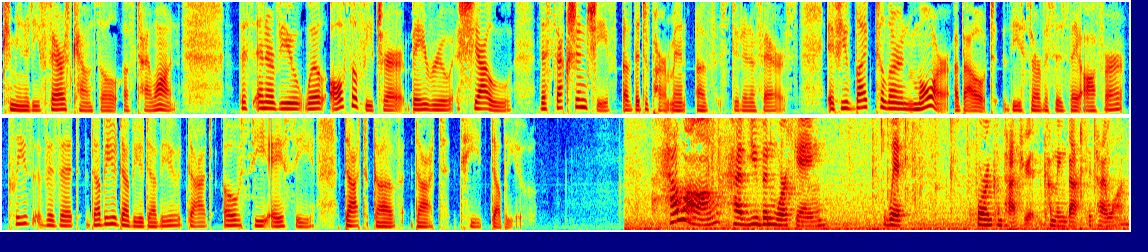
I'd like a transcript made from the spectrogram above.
Community Affairs Council of Taiwan. This interview will also feature Bey-ru Shiau, the section chief of the Department of Student Affairs. If you'd like to learn more about the services they offer, please visit www.ocac.gov.tw. How long have you been working with foreign compatriots coming back to Taiwan?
